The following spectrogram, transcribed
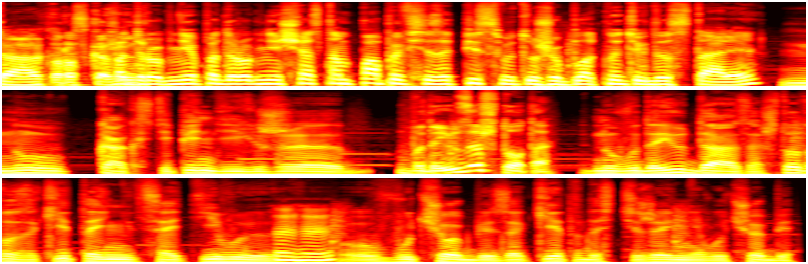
Так, Расскажи. подробнее, подробнее. Сейчас там папы все записывают, уже блокнотик достали. Ну, как, стипендии их же, Выдаю за что-то. ну, выдают, да, за что-то, за какие-то инициативы Мгм. в учебе, за какие-то достижения в учебе.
